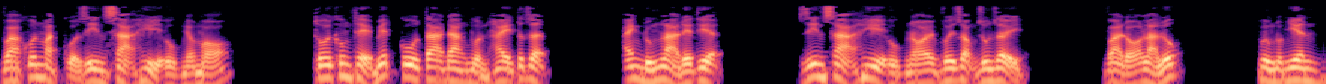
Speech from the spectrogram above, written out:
và khuôn mặt của jin xạ hỉ ục méo mó. Tôi không thể biết cô ta đang buồn hay tức giận. Anh đúng là đê tiện. Jin xạ hỉ ục nói với giọng run rẩy. Và đó là lúc. Vùng đột nhiên,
